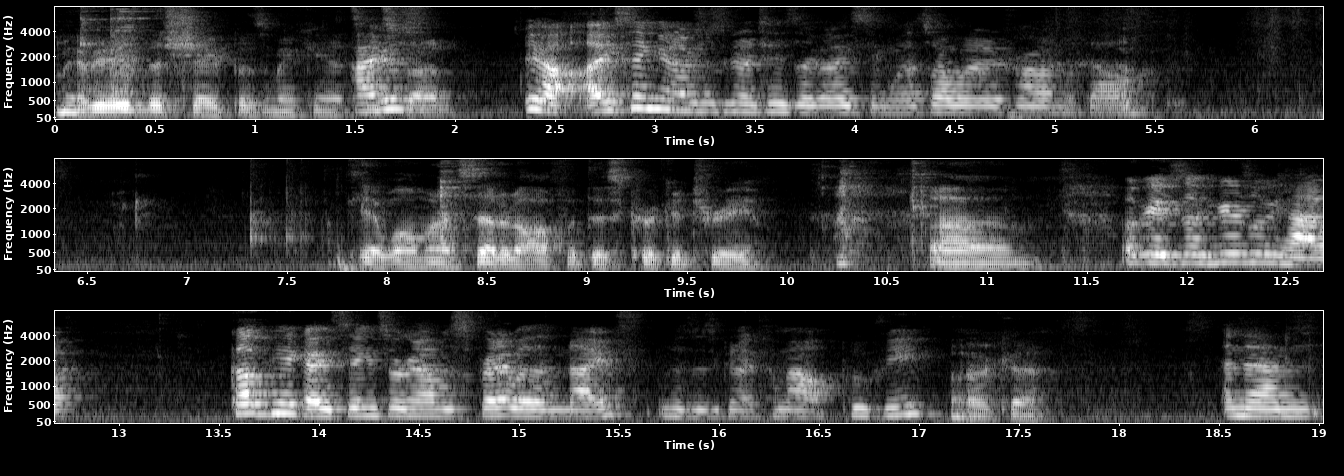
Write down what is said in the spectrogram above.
Maybe the shape is making it I taste just- bad. Yeah, icing and I was just gonna taste like icing. That's why I wanted to try one without. Okay, well, I'm gonna set it off with this crooked tree. Um, Okay, so here's what we have. Cupcake icing, so we're gonna have to spread it with a knife because it's gonna come out poofy. okay. And then,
